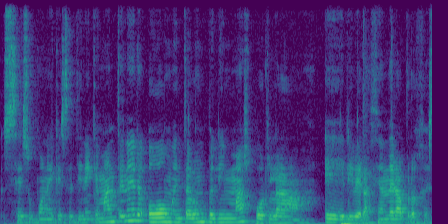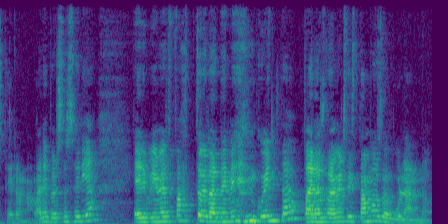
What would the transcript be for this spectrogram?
se supone que se tiene que mantener o aumentar un pelín más por la eh, liberación de la progesterona, ¿vale? Pero eso sería el primer factor a tener en cuenta para saber si estamos ovulando.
